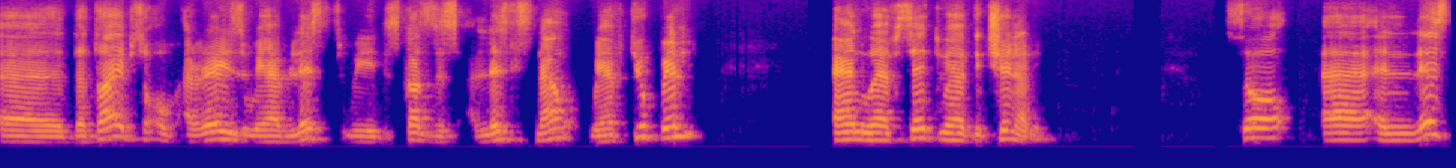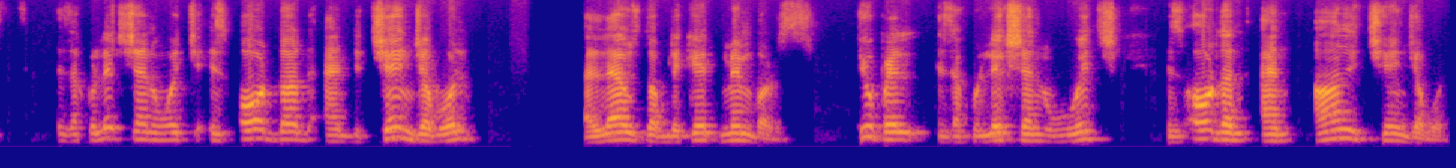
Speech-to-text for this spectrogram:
uh, the types of arrays, we have lists, we discussed this lists now, we have tuple, and we have set, we have dictionary. So uh, a list is a collection which is ordered and changeable allows duplicate members. Tuple is a collection which is ordered and unchangeable.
